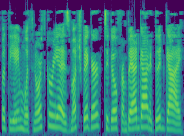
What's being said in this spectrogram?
But the aim with North Korea is much bigger, to go from bad guy to good guy.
